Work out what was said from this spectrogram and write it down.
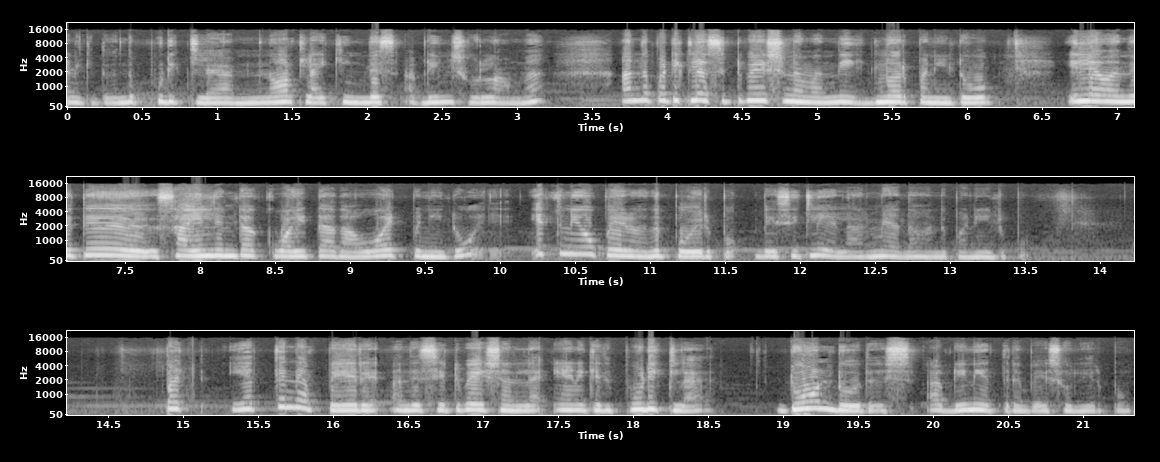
எனக்கு இது வந்து பிடிக்கல ஐம் நாட் லைக்கிங் திஸ் அப்படின்னு சொல்லாமல் அந்த பர்டிகுலர் சுச்சுவேஷனை வந்து இக்னோர் பண்ணிட்டோ இல்லை வந்துட்டு சைலண்ட்டாக குவைட்டாக அதை அவாய்ட் பண்ணிட்டோ எத்தனையோ பேர் வந்து போயிருப்போம். பேசிக்லி எல்லாருமே அதான் வந்து பண்ணிகிட்ருப்போம் பட் எத்தனை பேர் அந்த சுச்சுவேஷனில் எனக்கு இது பிடிக்கல டோன்ட் டூ திஸ் அப்படின்னு எத்தனை பேர் சொல்லியிருப்போம்.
